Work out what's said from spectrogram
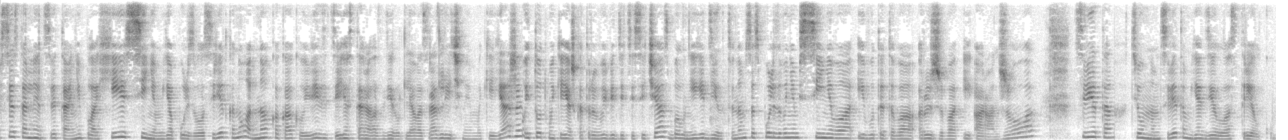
Все остальные цвета неплохие. Синим я пользовалась редко, но одна Однако, как вы видите, я старалась сделать для вас различные макияжи. И тот макияж, который вы видите сейчас, был не единственным с использованием синего и вот этого рыжего и оранжевого цвета темным цветом я делала стрелку.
